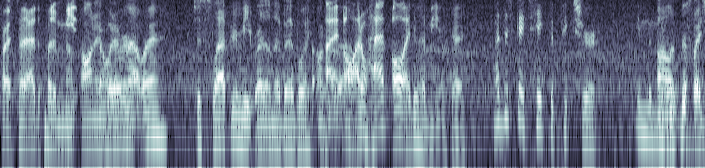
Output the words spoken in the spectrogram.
All right, so I had to put a meat on it or whatever. that way. Just slap your meat right on that bad boy. I'll go I, that oh, I don't have. Oh, I do have meat. Okay. Why'd this guy take the picture in the middle Oh, this of way, the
